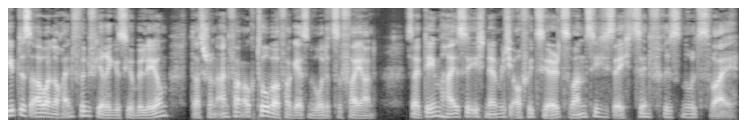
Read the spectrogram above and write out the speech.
gibt es aber noch ein fünfjähriges Jubiläum, das schon Anfang Oktober vergessen wurde zu feiern. Seitdem heiße ich nämlich offiziell 2016 Friss 02.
